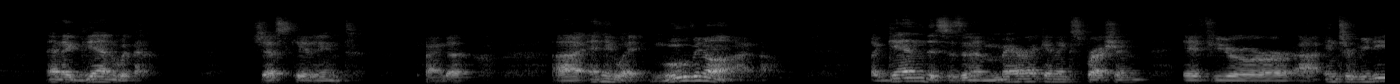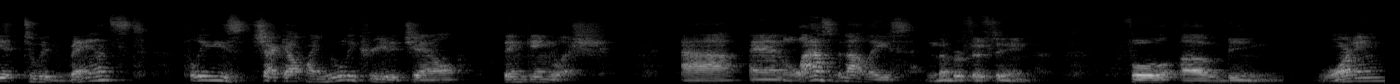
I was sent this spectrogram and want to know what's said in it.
and again with... Just kidding. Kinda. Uh, anyway, moving on. Again, this is an American expression. If you're uh, intermediate to advanced, please check out my newly created channel, Think English. Uh, and last but not least, number 15, full of beans. Warning,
